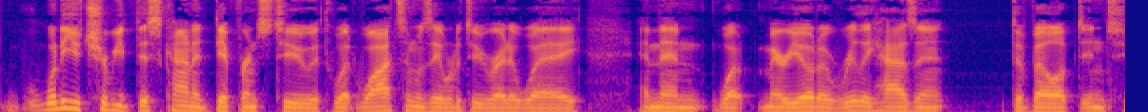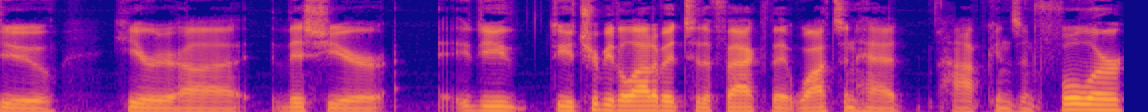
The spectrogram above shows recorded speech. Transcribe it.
what do you attribute this kind of difference to with what Watson was able to do right away, and then what Mariota really hasn't developed into here uh, this year. Do you do you attribute a lot of it to the fact that Watson had Hopkins and Fuller?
